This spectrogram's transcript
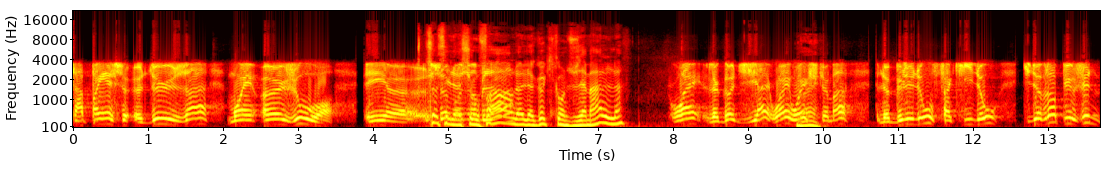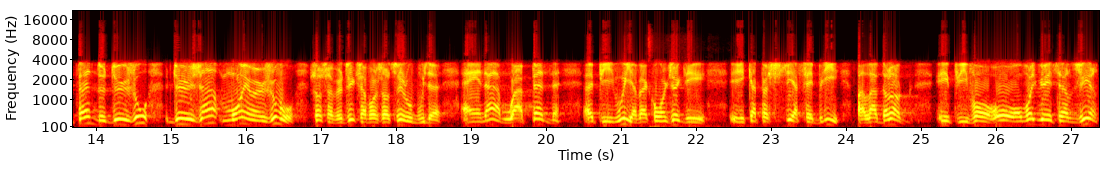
Ça pince deux ans moins un jour. Et euh, Ça, ce c'est le chauffeur, là, le gars qui conduisait mal. Là? Ouais, le gars d'hier. Ouais, ouais, Ouais. justement. Le Bruno Facchino, qui devra purger une peine de deux jours, deux ans moins un jour. Ça, ça veut dire que ça va sortir au bout d'un an ou à peine. Et puis oui, il avait congé avec des, capacités affaiblies par la drogue. Et puis vont, on va lui interdire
